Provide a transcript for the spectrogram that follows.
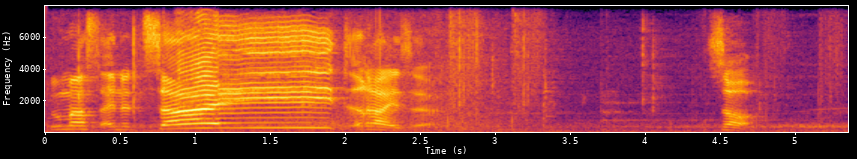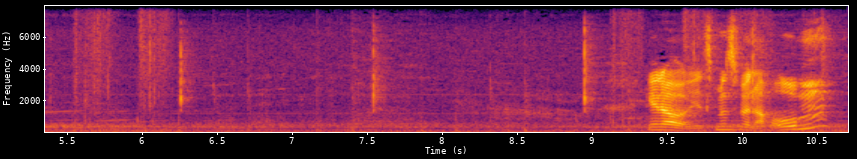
Du machst eine Zeitreise. So. Genau, jetzt müssen wir nach oben.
